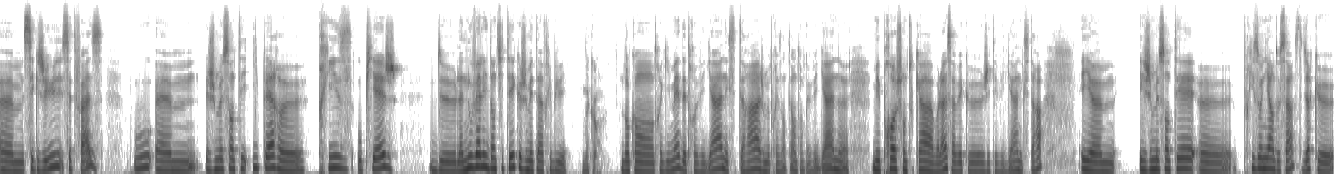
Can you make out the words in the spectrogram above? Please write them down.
euh, c'est que j'ai eu cette phase où je me sentais hyper prise au piège de la nouvelle identité que je m'étais attribuée. D'accord. Donc, entre guillemets, d'être végane, etc. Je me présentais en tant que végane. Euh, mes proches, en tout cas, voilà, savaient que j'étais végane, etc. Et, euh, et je me sentais euh, prisonnière de ça. C'est-à-dire que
